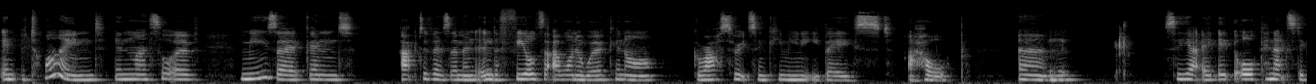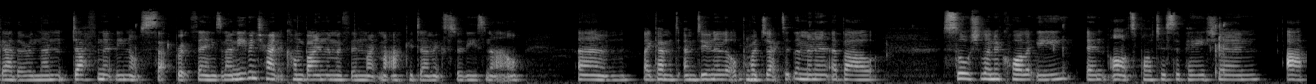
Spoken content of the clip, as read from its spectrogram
intertwined in my sort of music and activism and in the fields that I want to work in are grassroots and community based, I hope. Um so yeah, it, it all connects together and then definitely not separate things. And I'm even trying to combine them within like my academic studies now. Um like I'm I'm doing a little project at the minute about social inequality in arts participation at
